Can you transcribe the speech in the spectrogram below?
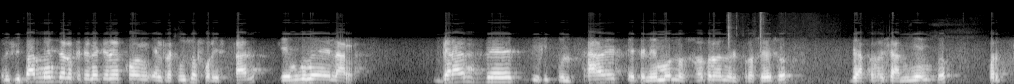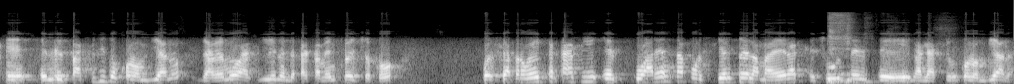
principalmente lo que tiene que ver con el recurso forestal, que es una de las grandes dificultades que tenemos nosotros en el proceso de aprovechamiento, porque en el Pacífico colombiano, ya vemos aquí en el departamento de Chocó, pues se aprovecha casi el 40% de la madera que surge de la nación colombiana.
